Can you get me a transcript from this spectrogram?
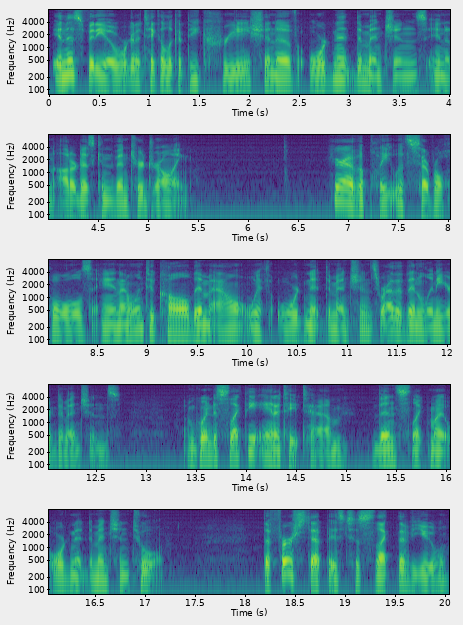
In this video, we're going to take a look at the creation of ordinate dimensions in an Autodesk Inventor drawing. Here I have a plate with several holes, and I want to call them out with ordinate dimensions rather than linear dimensions. I'm going to select the Annotate tab, then select my Ordinate Dimension tool. The first step is to select the view.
